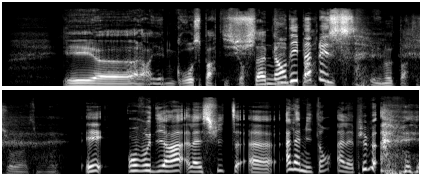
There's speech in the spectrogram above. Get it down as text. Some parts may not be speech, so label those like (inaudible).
Et alors, il y a une grosse partie sur ça. N'en dis pas partie- plus. Et une autre partie sur le reste. voilà. Et on vous dira la suite euh, à la mi-temps, à la pub.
